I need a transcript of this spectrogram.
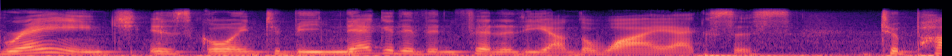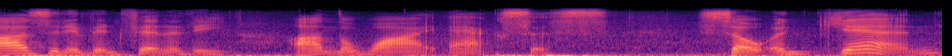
range is going to be negative infinity on the y-axis to positive infinity on the y-axis. So again,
